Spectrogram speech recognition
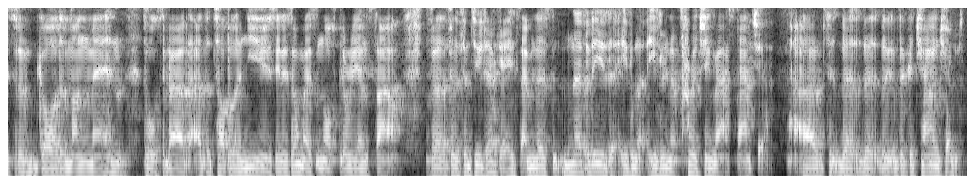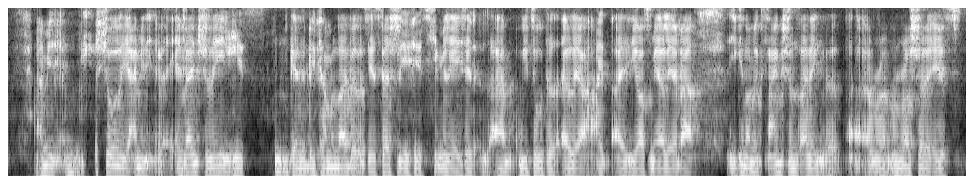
sort of God among men talked about at the top of the news. It is almost North Korean style for, for, for two decades. I mean, there's nobody that even even approaching that stature uh, that could challenge him. I mean, surely, I mean, eventually he's going to become a liability, especially if he's humiliated. Um, we talked earlier, I, I, you asked me earlier about economic sanctions. I think that uh, Russia is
